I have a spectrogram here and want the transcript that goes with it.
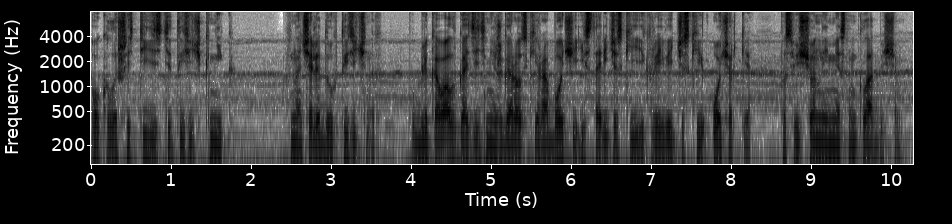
около 60 тысяч книг. В начале 2000-х публиковал в газете «Нижегородский рабочий» исторические и краеведческие очерки, посвященные местным кладбищам –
